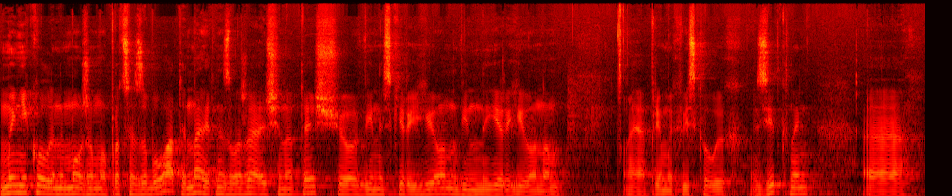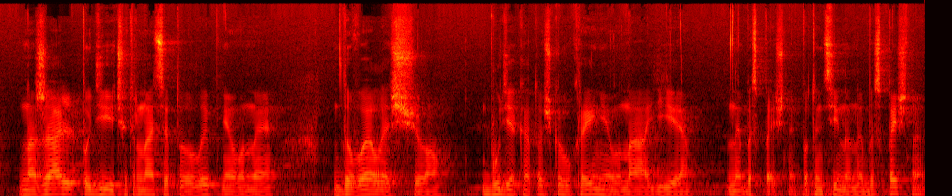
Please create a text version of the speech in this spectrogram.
Ми ніколи не можемо про це забувати, навіть незважаючи на те, що Вінницький регіон він не є регіоном е, прямих військових зіткнень. Е, На жаль, події 14 липня вони довели, що будь-яка точка в Україні вона є небезпечною, потенційно небезпечною.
